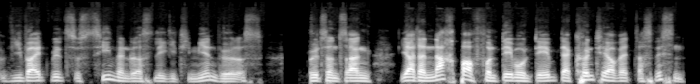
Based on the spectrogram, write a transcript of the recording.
wie weit willst du's ziehen, wenn du das legitimieren würdest? Du dann sagen: „Ja, der Nachbar von dem und dem, der könnte ja etwas wissen.“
